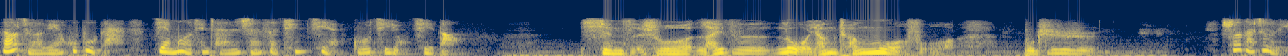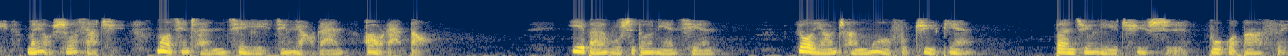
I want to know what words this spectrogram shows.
老者连呼不敢，见莫千尘神色亲切，鼓起勇气道：“仙子说来自洛阳城莫府。”不知。说到这里，没有说下去。莫千尘却已经了然，傲然道：“一百五十多年前，洛阳城莫府巨变，本君离去时不过八岁，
